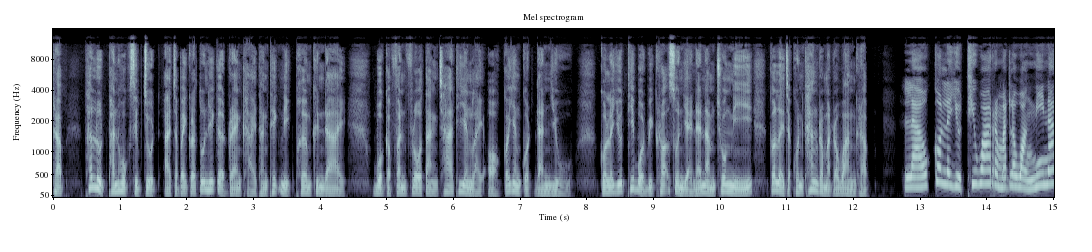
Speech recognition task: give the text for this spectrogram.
ครับ ถ้าหลุด1,060จุด อาจจะไปกระตุ้นให้เกิดแรงขายทางเทคนิคเพิ่มขึ้นได้ บวกกับฟันฟลอต่างชาติที่ยังไหลออกก็ยังกดดันอยู่ กลยุทธ์ที่บทวิเคราะห์ส่วนใหญ่แนะนำช่วงนี้ ก็เลยจะค่อนข้างระมัดระวังครับ แล้วกลยุทธ์ที่ว่าระมัดระวังนี่หน้า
